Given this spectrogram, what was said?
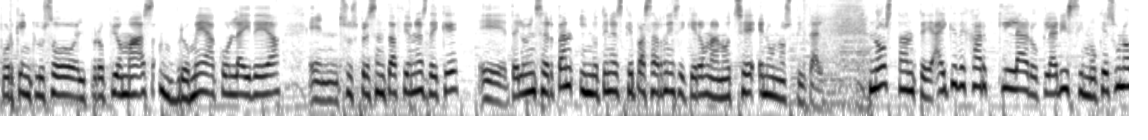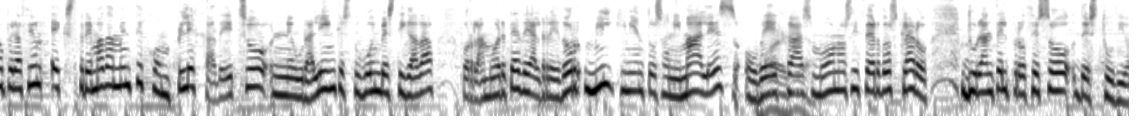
porque incluso el propio Mas bromea con la idea en sus presentaciones de que eh, te lo insertan y no tienes que pasar ni siquiera una noche en un hospital. No obstante, hay que dejar claro, clarísimo, que es una operación extremadamente compleja. De hecho, Neuralink estuvo investigada por la muerte de alrededor 1.500 animales, ovejas, monos y cerdos, claro, durante el proceso de estudio.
